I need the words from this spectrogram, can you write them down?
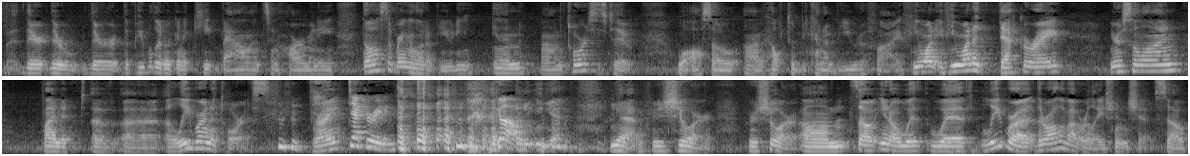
But they're they're they're the people that are going to keep balance and harmony. They'll also bring a lot of beauty in. Um, Tauruses too will also um, help to be kind of beautify. If you want if you want to decorate your salon, find a, a, a Libra and a Taurus, right? Decorating. Go. yeah, yeah, for sure, for sure. Um, so you know, with with Libra, they're all about relationships. So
